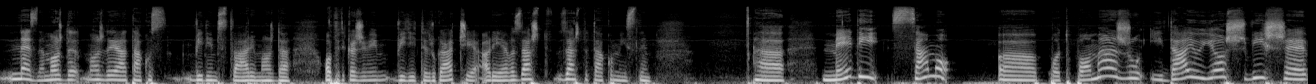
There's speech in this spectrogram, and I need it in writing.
ne znam, možda, možda ja tako vidim stvari, možda opet kažem vi vidite drugačije, ali evo zašto, zašto tako mislim? Mediji samo uh, potpomažu i daju još više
